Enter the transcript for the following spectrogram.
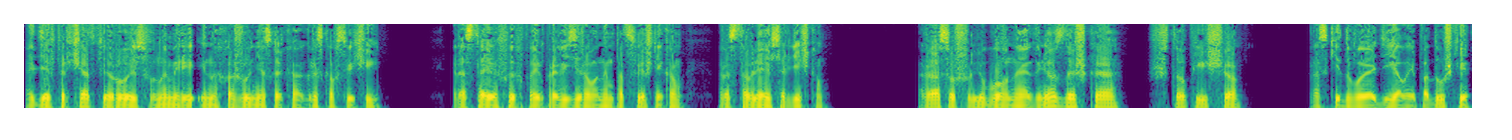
Одев перчатки, роюсь в номере и нахожу несколько огрызков свечей. Расставив их по импровизированным подсвечникам, расставляю сердечком. Раз уж любовное гнездышко, чтоб еще... Раскидываю одеяло и подушки,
